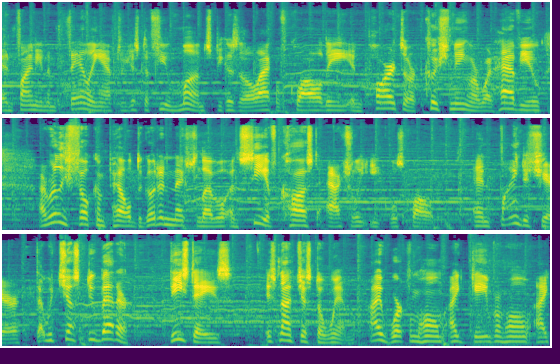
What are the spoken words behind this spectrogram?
and finding them failing after just a few months because of the lack of quality in parts or cushioning or what have you, I really felt compelled to go to the next level and see if cost actually equals quality and find a chair that would just do better. These days, it's not just a whim. I work from home, I game from home, I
